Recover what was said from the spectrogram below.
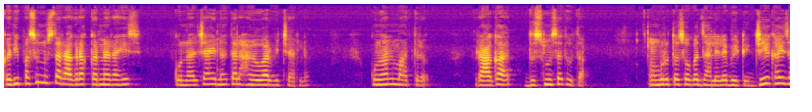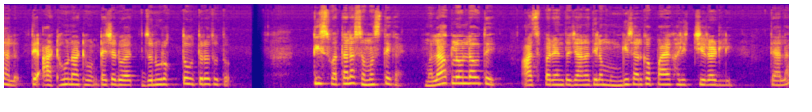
कधीपासून नुसता रागराग करणार आहेस? कुणालच्या आईनं त्याला हळूवार विचारलं. कुणाल मात्र रागात धुसमुसत होता. अमृतासोबत झालेल्या भेटीत जे काही झालं ते आठवून आठवून त्याच्या डोळ्यात जणू रक्त उतरत होतं. ती स्वतःला समजते काय? मला हाकलून लावते? आजपर्यंत ज्यानं तिला मुंगीसारखं पायाखाली चिरडली त्याला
